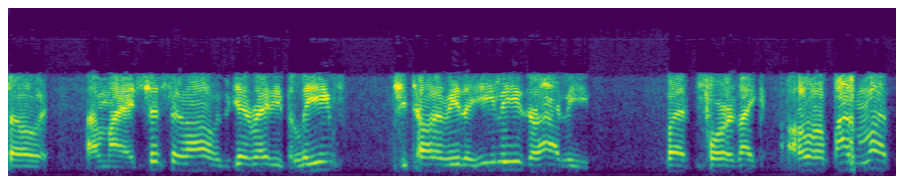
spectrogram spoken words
So uh, my sister-in-law was getting ready to leave. She told him either he leaves or I leave. But for like, oh, about a month,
